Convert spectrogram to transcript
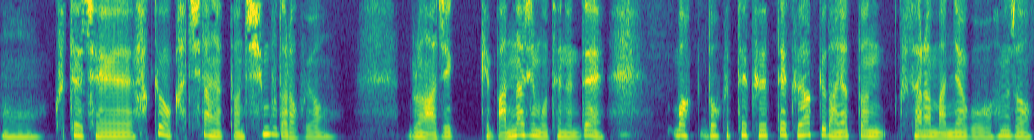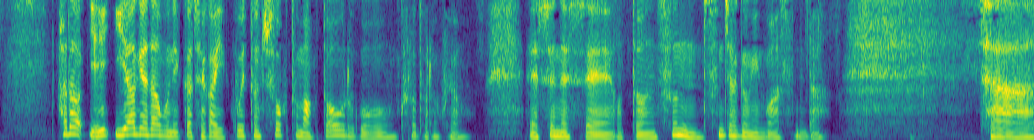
어, 그때 제 학교 같이 다녔던 친구더라고요. 물론 아직 만나지 못했는데, 막, 너 그때, 그때 그 학교 다녔던 그 사람 맞냐고 하면서, 하다 이, 이야기하다 보니까 제가 잊고 있던 추억도 막 떠오르고 그러더라고요. SNS의 어떤 순 순작용인 것 같습니다. 자,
